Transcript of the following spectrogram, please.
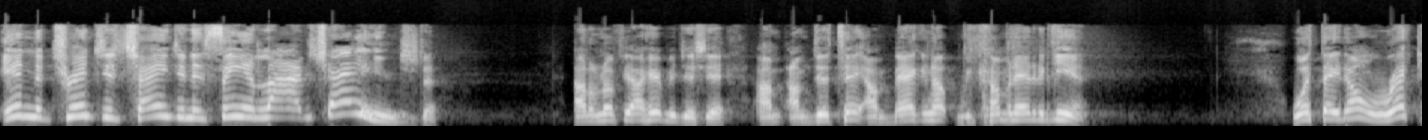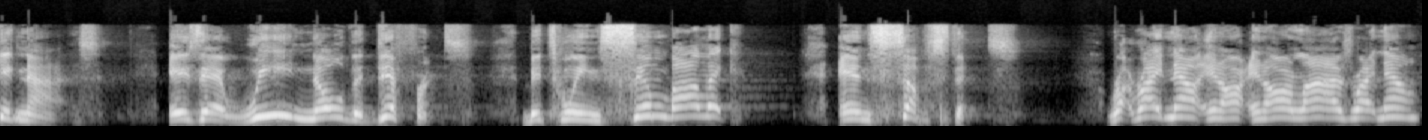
in the trenches changing and seeing lives changed. I don't know if y'all hear me just yet. I'm, I'm just telling I'm backing up. We coming at it again. What they don't recognize is that we know the difference between symbolic and substance. Right, right now in our in our lives right now,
